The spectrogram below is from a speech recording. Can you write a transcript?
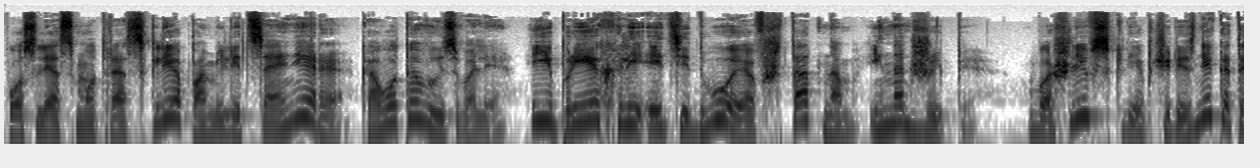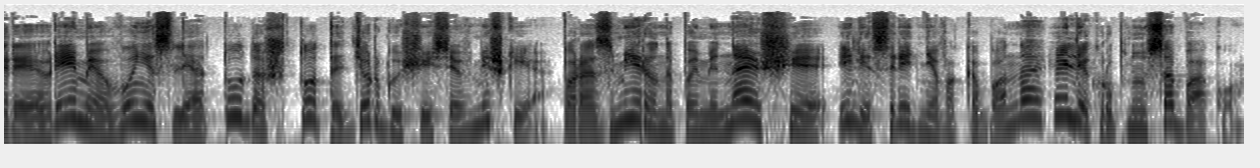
После осмотра склепа милиционеры кого-то вызвали. И приехали эти двое в штатном и на джипе. Вошли в склеп, через некоторое время вынесли оттуда что-то дергающееся в мешке, по размеру напоминающее или среднего кабана, или крупную собаку.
